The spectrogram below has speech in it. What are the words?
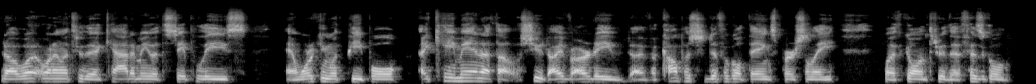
you know, when I went through the academy with the state police and working with people, I came in. I thought, well, shoot, I've already I've accomplished difficult things personally with going through the physical,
